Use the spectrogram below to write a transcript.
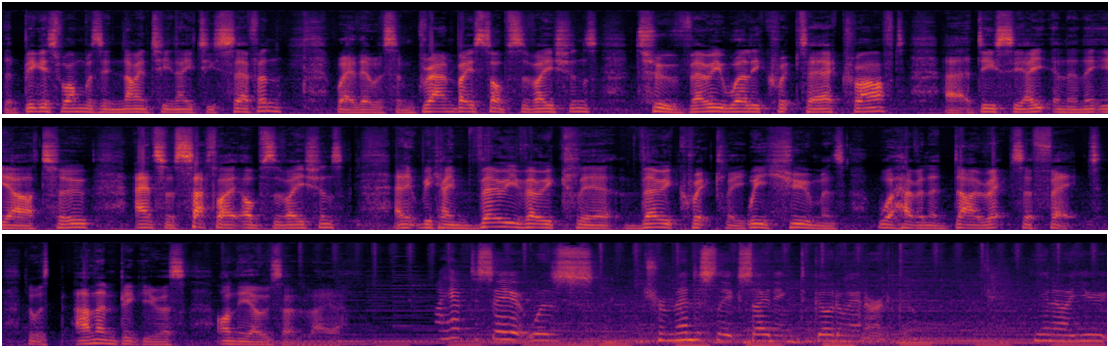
The biggest one was in 1987, where there were some ground based observations, two very well equipped aircraft, uh, a DC 8 and an ER 2, and some satellite observations. And it became very, very clear very quickly we humans were having a direct effect that was unambiguous on the ozone layer. I have to say, it was tremendously exciting to go to Antarctica. You know, you,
